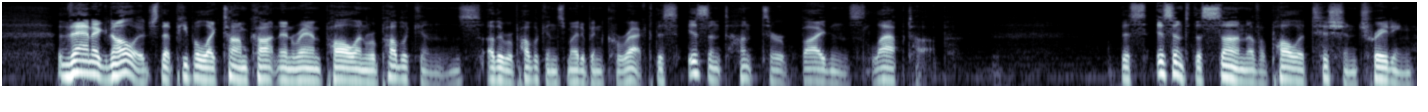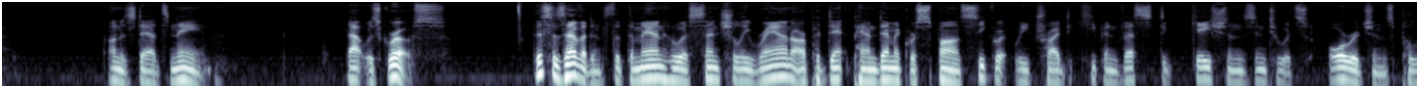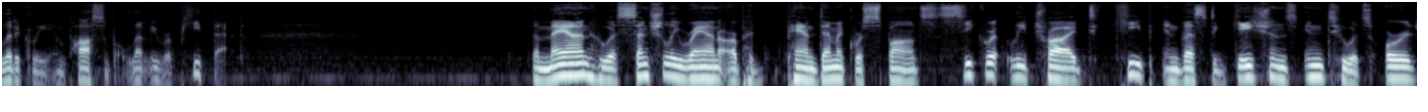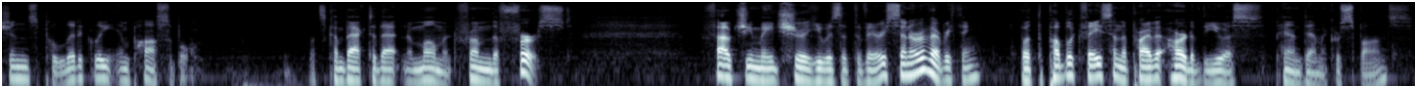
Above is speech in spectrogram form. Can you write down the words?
than acknowledge that people like Tom Cotton and Rand Paul and Republicans, other Republicans, might have been correct. This isn't Hunter Biden's laptop. This isn't the son of a politician trading on his dad's name. That was gross. This is evidence that the man who essentially ran our pandemic response secretly tried to keep investigations into its origins politically impossible. Let me repeat that. The man who essentially ran our pandemic response secretly tried to keep investigations into its origins politically impossible. Let's come back to that in a moment. From the first, Fauci made sure he was at the very center of everything, both the public face and the private heart of the U.S. pandemic response.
